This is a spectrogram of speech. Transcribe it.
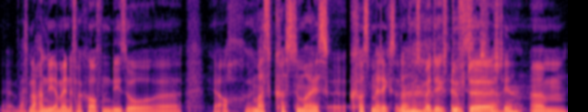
was machen die am Ende verkaufen die so äh, ja auch Must Customize äh, Cosmetics oder Cosmetics Düfte ähm,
